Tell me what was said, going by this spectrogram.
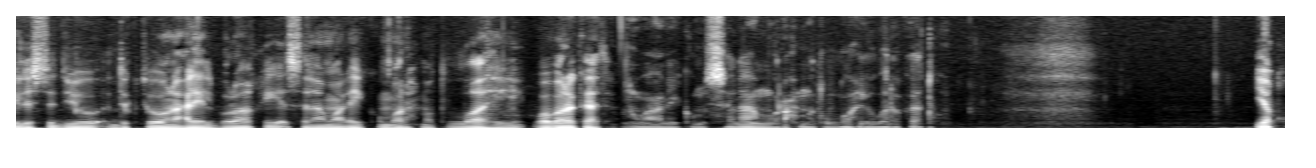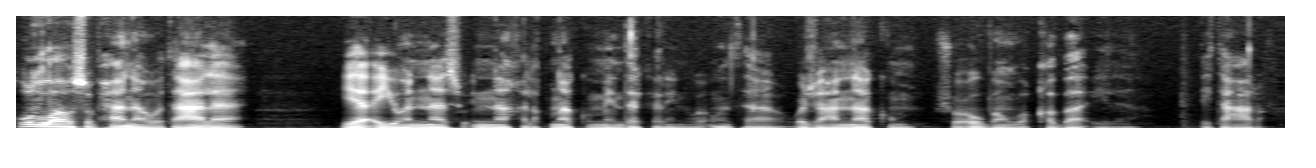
في الاستوديو الدكتور علي البراقي. السلام عليكم ورحمة الله وبركاته. وعليكم السلام ورحمة الله وبركاته. يقول الله سبحانه وتعالى يا أيها الناس إنا خلقناكم من ذكر وأنثى وجعلناكم شعوبا وقبائل لتعارفوا.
